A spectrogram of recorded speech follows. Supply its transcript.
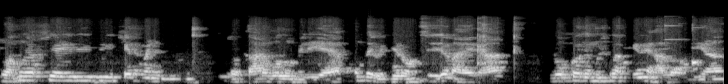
ਤੁਹਾਨੂੰ ਐਫਸੀਆਈ ਦੀ ਚੇਅਰਮੈਨ ਸਰਕਾਰ ਵੱਲੋਂ ਮਿਲੀ ਹੈ? ਉਹਦੇ ਵਿੱਚ ਜਿਹੜਾ ਸੀਜ਼ਨ ਆਏਗਾ ਲੋਕਾਂ ਦੀ ਮੁਸ਼ਕਲਾਂ ਕਿਵੇਂ ਹੱਲ ਹੋਣਗੀਆਂ?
